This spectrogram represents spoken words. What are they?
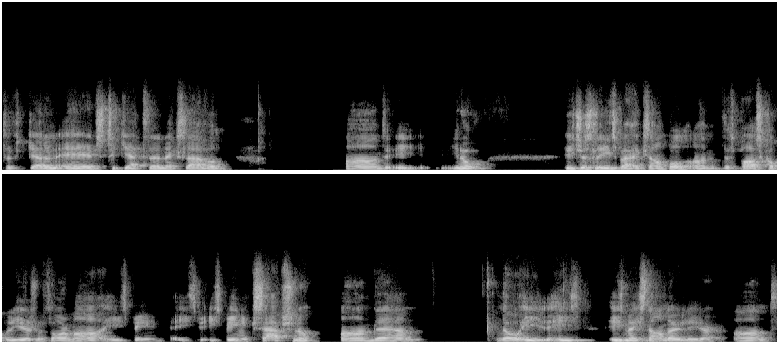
to get an edge, to get to the next level. And he, you know, he just leads by example. And this past couple of years with Armagh, he's been he's, he's been exceptional. And um, no, he he's he's my standout leader, and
